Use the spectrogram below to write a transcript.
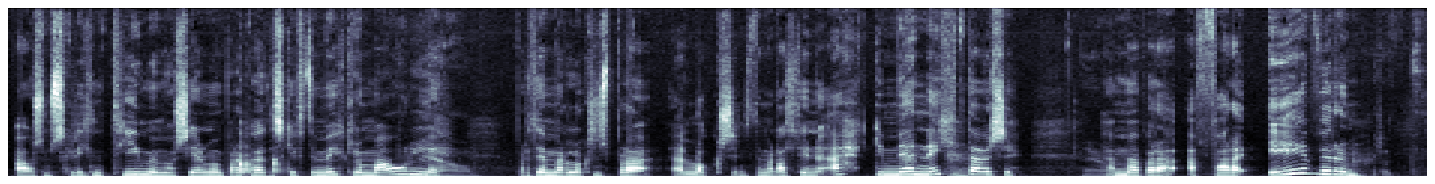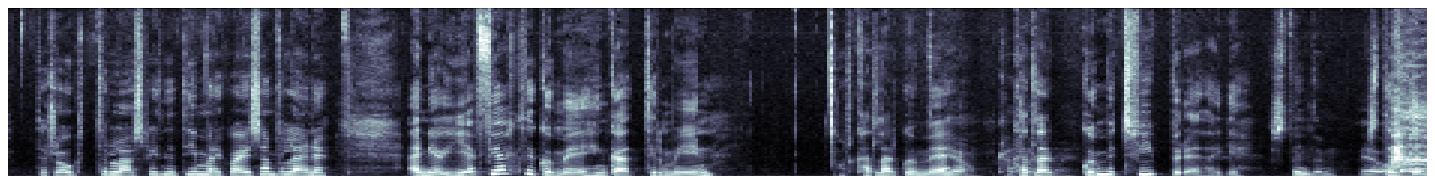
á þessum skrýtnum tímum og sér maður bara hvað þetta skiptir miklu máli. Já. Bara þegar maður er loksins bara, eða loksins, þegar maður er alltaf einu ekki með neitt af þessu. Það maður bara að fara yfir um. Þetta er svo ótrúlega skrýtni tímar eitthvað í samfélaginu. En já, ég fekk þig gummi hingað til mín. Þú kallar gummi. Já, kallaður Kallar Gummi. gummi tvíbur eða ekki? Stundum, já. Stundum.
